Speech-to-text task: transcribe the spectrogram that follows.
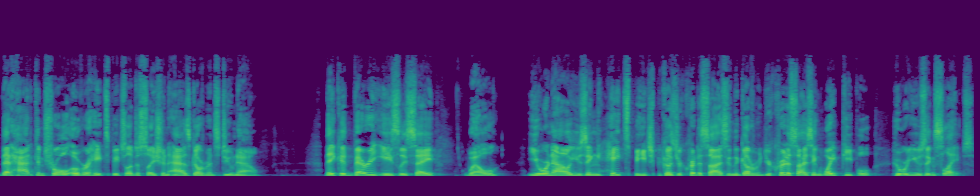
that had control over hate speech legislation, as governments do now, they could very easily say, well, you are now using hate speech because you're criticizing the government. You're criticizing white people who were using slaves.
